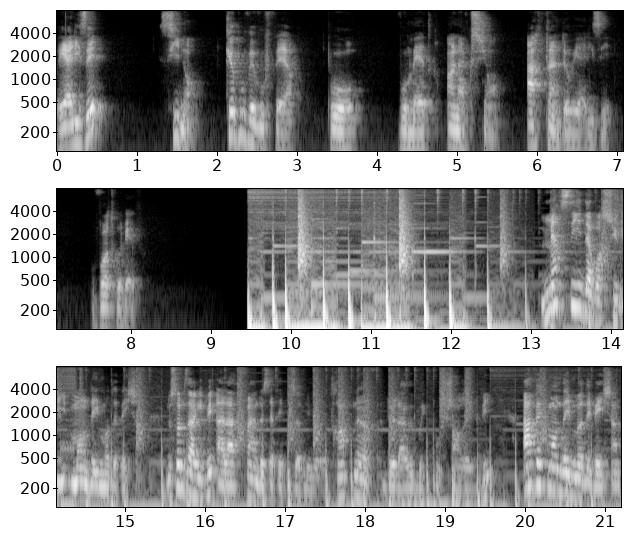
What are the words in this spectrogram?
réaliser? Sinon, que pouvez-vous faire pour vous mettre en action afin de réaliser votre rêve? Merci d'avoir suivi Monday Motivation. Nous sommes arrivés à la fin de cet épisode numéro 39 de la rubrique pour changer de vie. Avec Monday Motivation,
